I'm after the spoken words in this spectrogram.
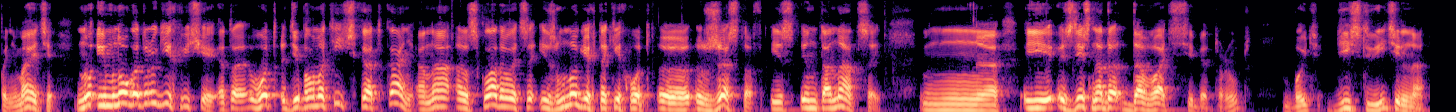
Понимаете? Ну и много других вещей. Это вот дипломатическая ткань, она складывается из многих таких вот э, жестов, из интонаций. И здесь надо давать себе труд быть действительно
